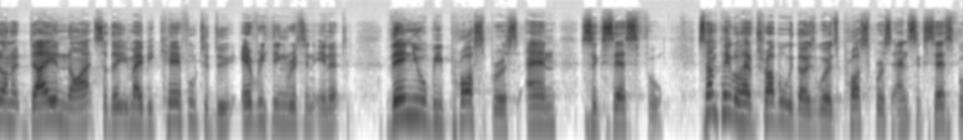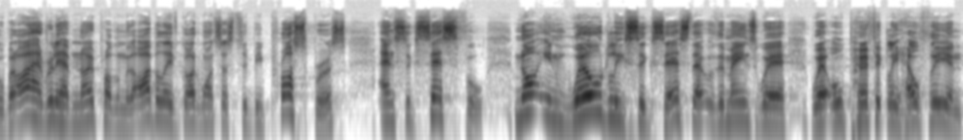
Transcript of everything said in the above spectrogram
on it day and night so that you may be careful to do everything written in it. Then you'll be prosperous and successful. Some people have trouble with those words, prosperous and successful, but I really have no problem with it. I believe God wants us to be prosperous and successful, not in worldly success, that means we're, we're all perfectly healthy and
